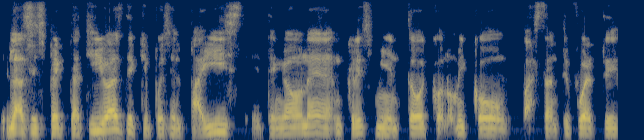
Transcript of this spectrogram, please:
Las expectativas de que pues el país tenga un crecimiento económico bastante fuerte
